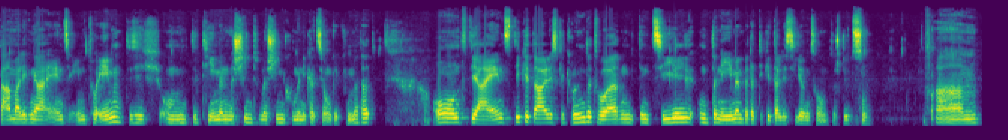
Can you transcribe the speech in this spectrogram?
damaligen A1 M2M, die sich um die Themen Machine-to-Machine-Kommunikation gekümmert hat. Und die A1 Digital ist gegründet worden mit dem Ziel, Unternehmen bei der Digitalisierung zu unterstützen. Ähm,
